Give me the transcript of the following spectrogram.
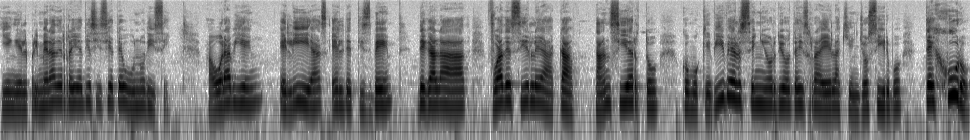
Y en el Primera de Reyes 17.1 dice, ahora bien, Elías, el de Tisbé, de Galaad, fue a decirle a Acab, tan cierto como que vive el Señor Dios de Israel a quien yo sirvo, te juro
